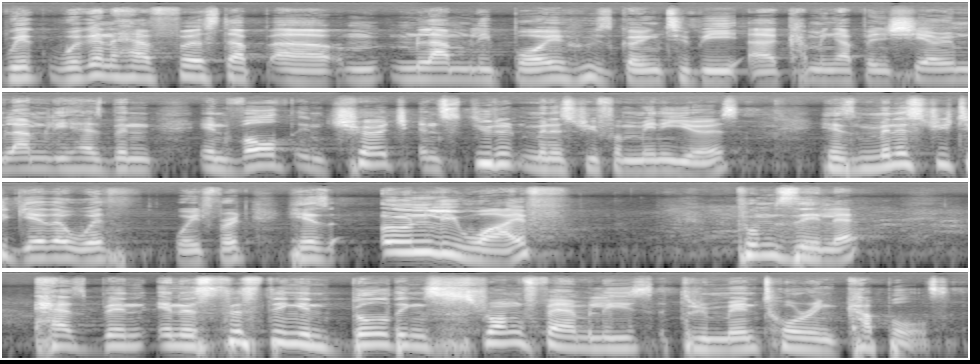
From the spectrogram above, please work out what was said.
we're, we're going to have first up uh, Mlamli Booi, who's going to be uh, coming up and sharing. Mlamli has been involved in church and student ministry for many years. His ministry, together with, wait for it, his only wife, Pumzile, has been in assisting in building strong families through mentoring couples.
